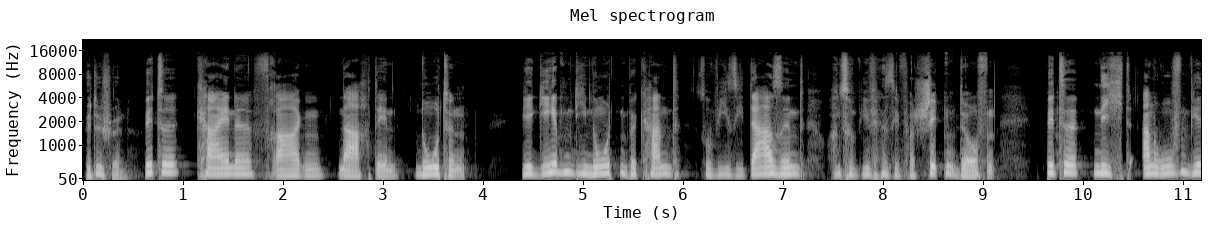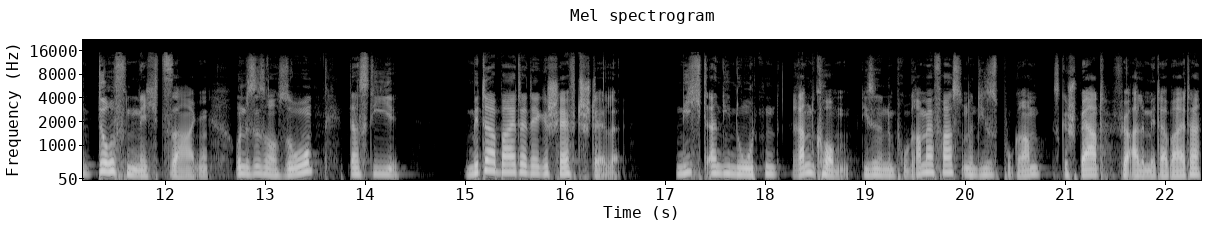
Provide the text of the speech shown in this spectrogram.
Bitteschön. Bitte keine Fragen nach den Noten. Wir geben die Noten bekannt, so wie sie da sind und so wie wir sie verschicken dürfen. Bitte nicht anrufen, wir dürfen nichts sagen. Und es ist auch so, dass die Mitarbeiter der Geschäftsstelle nicht an die Noten rankommen. Die sind in einem Programm erfasst und dann dieses Programm ist gesperrt für alle Mitarbeiter,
